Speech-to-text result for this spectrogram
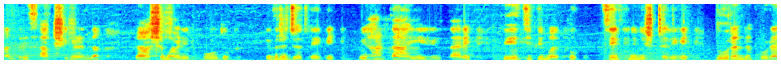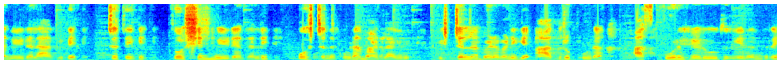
ಅಂದ್ರೆ ಸಾಕ್ಷಿಗಳನ್ನ ನಾಶ ಮಾಡಿರ್ಬೋದು. ಇದ್ರ ಜೊತೆಗೆ ವಿಹಾರ್ ತಾಯಿ ಹೇಳ್ತಾರೆ ಡಿಜಿಪಿ ಮತ್ತು ಚೀಫ್ ಮಿನಿಸ್ಟರಿಗೆ ದೂರನ್ನ ಕೂಡ ನೀಡಲಾಗಿದೆ. ಜೊತೆಗೆ ಸೋಷಿಯಲ್ ಮೀಡಿಯಾದಲ್ಲಿ ಪೋಸ್ಟ್ ಅನ್ನು ಕೂಡ ಮಾಡಲಾಗಿದೆ. ಇಷ್ಟೆಲ್ಲ ಬೆಳವಣಿಗೆ ಆದ್ರೂ ಕೂಡ ಆ ಸ್ಕೂಲ್ ಹೇಳುವುದು ಏನಂದ್ರೆ,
